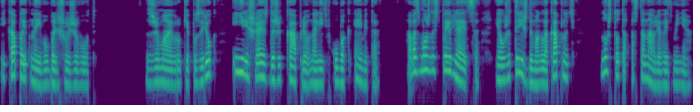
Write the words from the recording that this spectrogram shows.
и капает на его большой живот. Сжимаю в руке пузырек и не решаюсь даже каплю налить в кубок Эмита. А возможность появляется, я уже трижды могла капнуть, но что-то останавливает меня.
